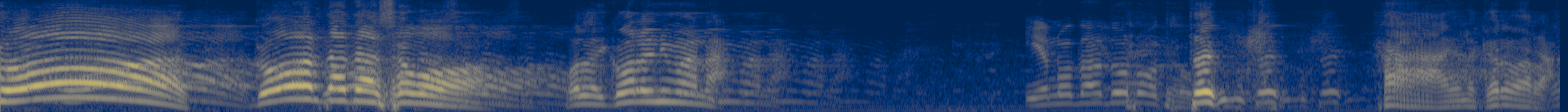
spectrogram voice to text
ગોડ! ગોર દાદા છો ઓલા ગોરની માના. એનો દાદો નો થયો. હા એને ઘરવાળા.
